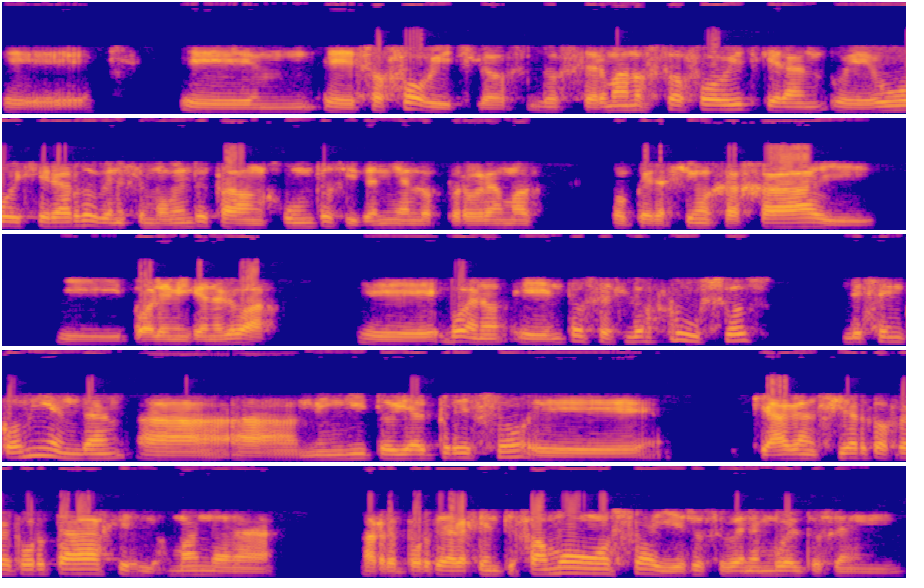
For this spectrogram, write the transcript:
eh, eh, eh, Sofovich, los, los hermanos Sofovich, que eran eh, Hugo y Gerardo, que en ese momento estaban juntos y tenían los programas Operación Jaja y, y Polémica en el Bar. Eh, bueno, entonces los rusos les encomiendan a, Minguito y al preso que hagan ciertos reportajes, los mandan a, a reportear a gente famosa y ellos se ven envueltos en,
